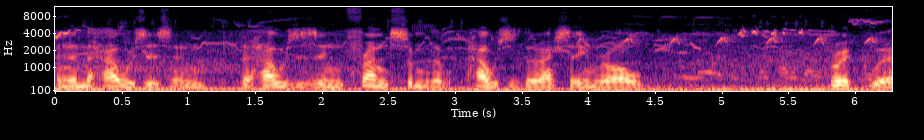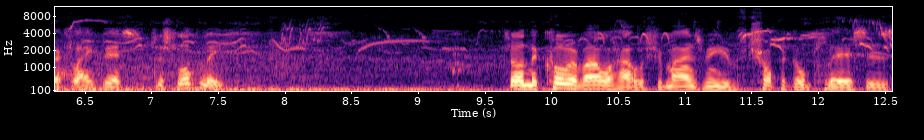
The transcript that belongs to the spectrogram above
and then the houses and the houses in France some of the houses that I've seen were all brickwork like this. Just lovely. So and the colour of our house reminds me of tropical places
